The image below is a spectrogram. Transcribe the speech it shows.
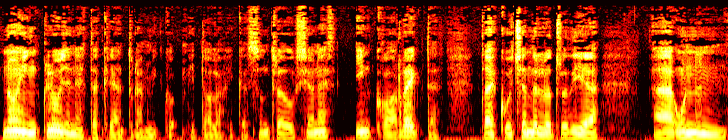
no incluyen estas criaturas mitológicas. Son traducciones incorrectas. Estaba escuchando el otro día un,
